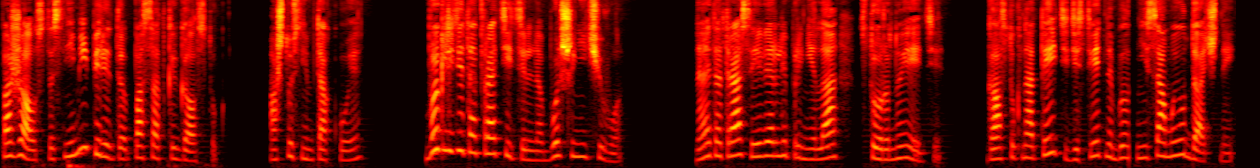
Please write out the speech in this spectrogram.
«Пожалуйста, сними перед посадкой галстук. А что с ним такое?» «Выглядит отвратительно, больше ничего». На этот раз Эверли приняла сторону Эдди. Галстук на Тейте действительно был не самый удачный,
